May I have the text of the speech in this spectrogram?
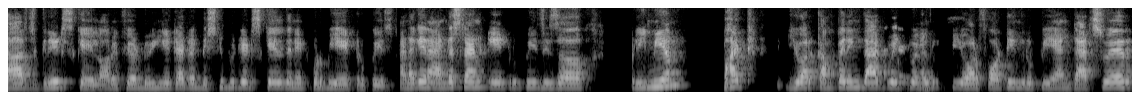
large grid scale or if you're doing it at a distributed scale then it could be 8 rupees. And again i understand 8 rupees is a premium but you are comparing that with 12 rupee or 14 rupee and that's where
